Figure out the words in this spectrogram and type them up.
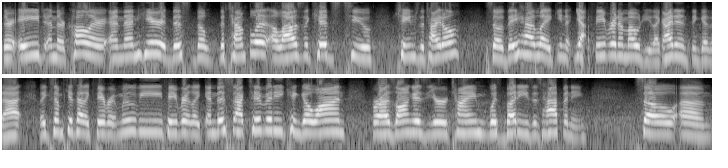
their age, and their color. And then here, this the the template allows the kids to change the title. So they had like you know yeah favorite emoji. Like I didn't think of that. Like some kids had like favorite movie, favorite like, and this activity can go on for as long as your time with buddies is happening. So um,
